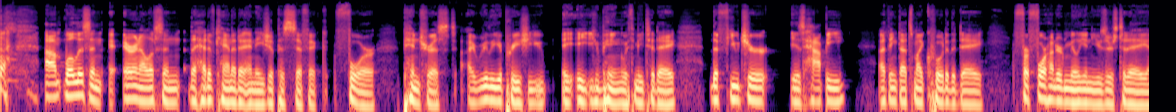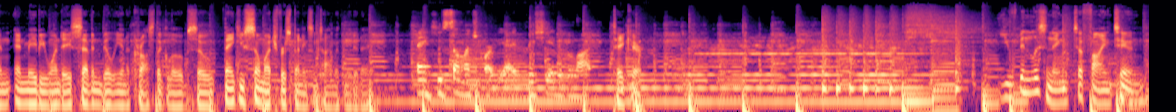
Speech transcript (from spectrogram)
um, well, listen, Erin Ellefson, the head of Canada and Asia Pacific for Pinterest. I really appreciate you, you being with me today. The future is happy. I think that's my quote of the day for 400 million users today and, and maybe one day 7 billion across the globe. So thank you so much for spending some time with me today. Thank you so much, Corby. I appreciate it a lot. Take care. You've been listening to Fine Tune.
